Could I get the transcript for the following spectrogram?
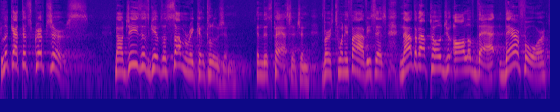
Look at the scriptures. Now, Jesus gives a summary conclusion in this passage. In verse 25, he says, Now that I've told you all of that, therefore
